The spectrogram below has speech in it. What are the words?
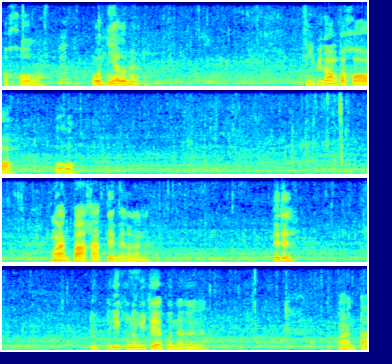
ปลาคอโอ้ยเฮียแล้วแม่นี่พี่น้องปลาคอ โอ้หมานปลาคักได้แม่ตัวนั้นนะเด้เด้ อยู่อีกตัวนึงอยู่แจพุ่นนะเออหมานปลา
